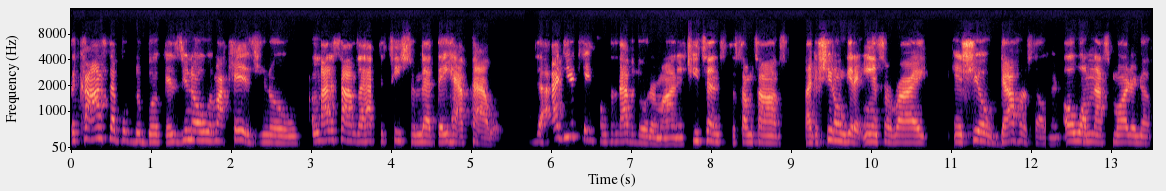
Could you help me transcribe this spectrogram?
The concept of the book is, you know, with my kids, you know, a lot of times I have to teach them that they have power. The idea came from because I have a daughter of mine and she tends to sometimes, like if she don't get an answer right, and she'll doubt herself and, oh, well, I'm not smart enough.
